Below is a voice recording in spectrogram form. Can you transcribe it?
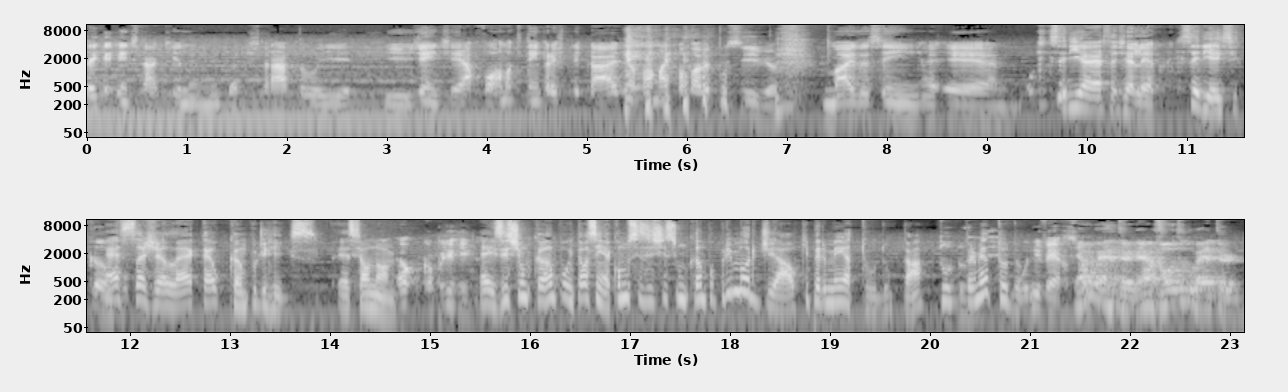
Sei que a gente tá aqui num mundo abstrato e, e, gente, é a forma que tem pra explicar de uma forma mais palpável possível. Mas, assim, é, é, o que, que seria essa geleca? O que, que seria esse campo? Essa geleca é o campo de Higgs. Esse é o nome. É o campo de Higgs. É, existe um campo, então assim, é como se existisse um campo primordial que permeia tudo, tá? Tudo. Permeia O tudo. universo. É o éter, é a volta do éter.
